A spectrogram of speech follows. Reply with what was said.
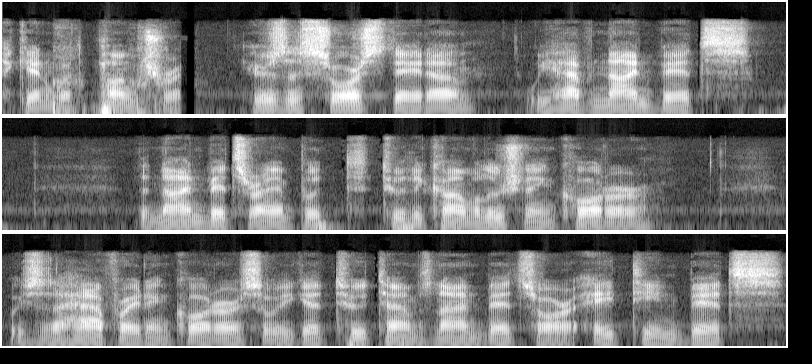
again with puncturing. Here's the source data we have 9 bits. The 9 bits are input to the convolution encoder, which is a half rate encoder, so we get 2 times 9 bits or 18 bits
